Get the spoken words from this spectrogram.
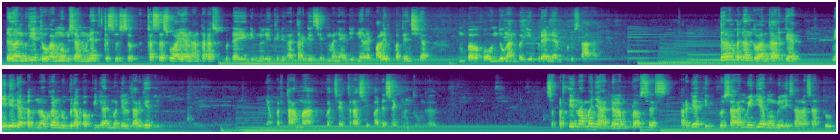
Dengan begitu, kamu bisa melihat kesesuaian antara sumber daya yang dimiliki dengan target segmen yang dinilai paling potensial membawa keuntungan bagi brand dan perusahaan. Dalam penentuan target, media dapat melakukan beberapa pilihan model targeting. Yang pertama, konsentrasi pada segmen tunggal. Seperti namanya, dalam proses targeting, perusahaan media memilih salah satu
